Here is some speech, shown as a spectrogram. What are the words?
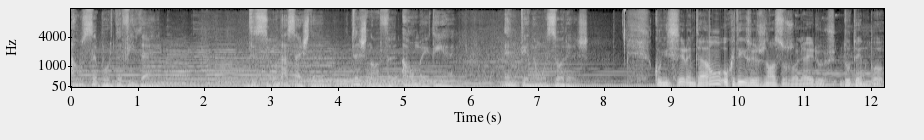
ao sabor da vida. De segunda a sexta, das nove ao meio-dia. Antena 1 Açores. Conhecer então o que dizem os nossos olheiros do tempo.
